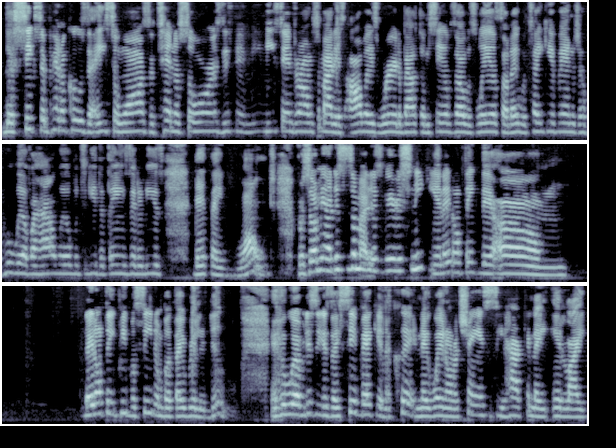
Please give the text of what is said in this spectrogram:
the Six of Pentacles, the Ace of Wands, the Ten of Swords, this and me, me syndrome. Somebody is always worried about themselves though as well, so they will take advantage of whoever, however, to get the things that it is that they want. For some of y'all, this is somebody that's very sneaky and they don't think that um they don't think people see them, but they really do. And whoever this is, they sit back in the cut and they wait on a chance to see how can they in, like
